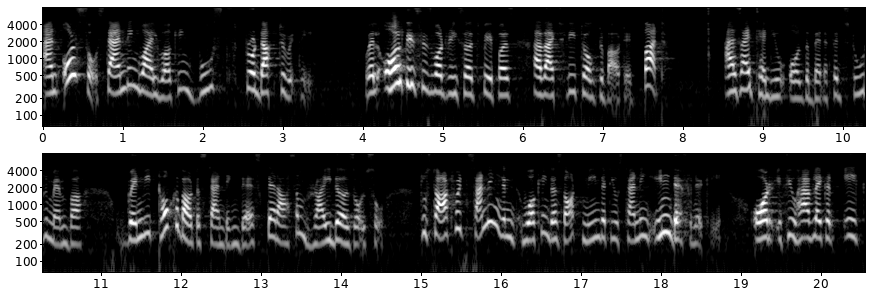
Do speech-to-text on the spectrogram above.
And also, standing while working boosts productivity. Well, all this is what research papers have actually talked about it. But as I tell you all the benefits, do remember when we talk about a standing desk, there are some riders also. To start with, standing and working does not mean that you're standing indefinitely. Or if you have like an eight,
